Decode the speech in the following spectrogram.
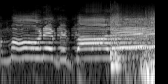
Come on, everybody.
